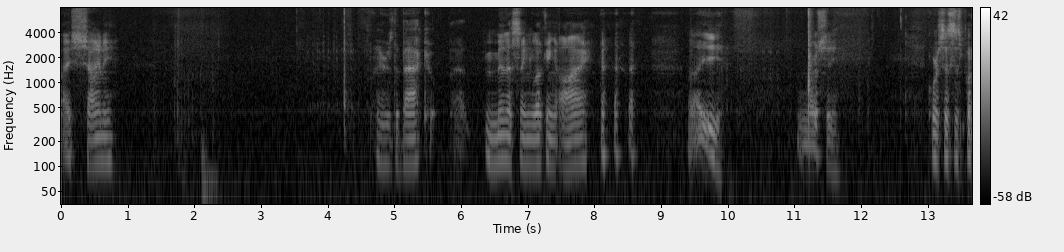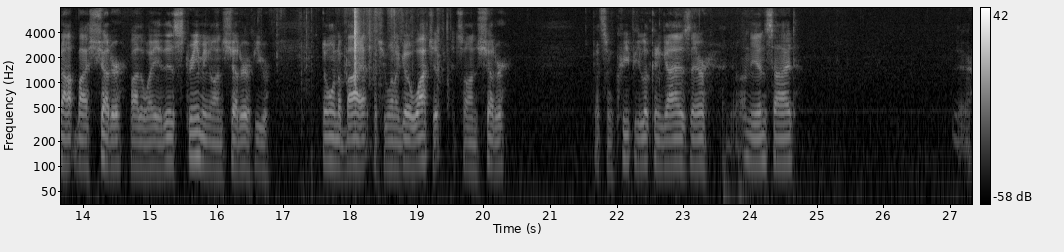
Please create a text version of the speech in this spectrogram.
Nice shiny There's the back, that menacing looking eye. Ay, mercy. Of course, this is put out by Shudder. By the way, it is streaming on Shudder. If you don't want to buy it, but you want to go watch it, it's on Shudder. Got some creepy looking guys there on the inside. There.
